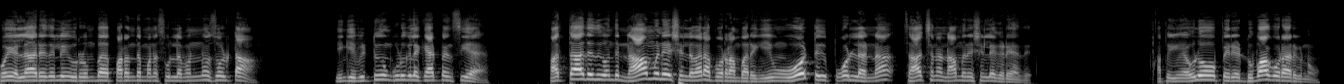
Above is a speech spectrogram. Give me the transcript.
போய் எல்லார் இதுலேயும் ரொம்ப பரந்த மனசு உள்ளவன்னு சொல்லிட்டான். இங்கே விட்டும் கொடுக்கல கேப்டன்சியை பத்தாதது வந்து நாமினேஷனில் வேற போடுறான் பாருங்க. இவன் ஓட்டு போடலன்னா சாச்சனா நாமினேஷன்லேயே கிடையாது. அப்போ இவன் எவ்வளோ பெரிய டுபாகூராக இருக்கணும்?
